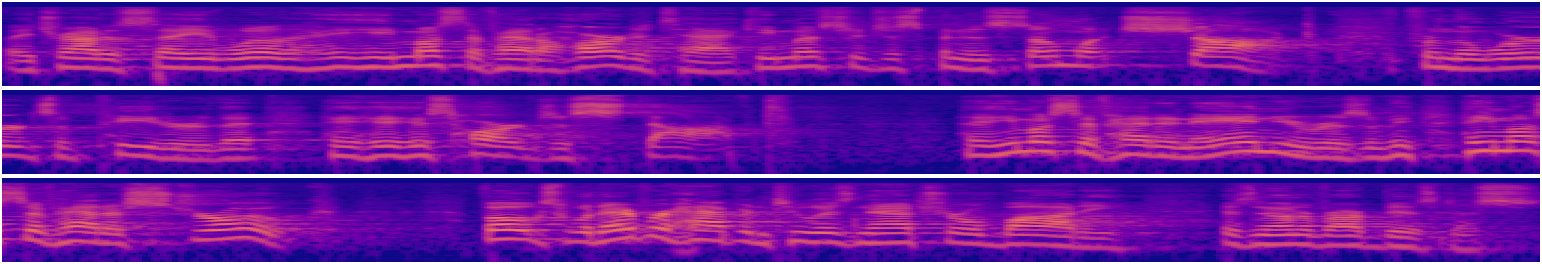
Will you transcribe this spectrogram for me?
They try to say, well, he must have had a heart attack. He must have just been in so much shock from the words of Peter that his heart just stopped. He must have had an aneurysm. He must have had a stroke. Folks, whatever happened to his natural body is none of our business.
